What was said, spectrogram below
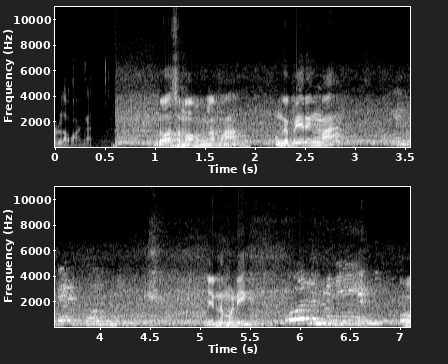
உள்ள வாங்க. தோசை மாவுங்களாம்மா? உங்கள் பேருங்கம்மா? என்ன மணி? ஓ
